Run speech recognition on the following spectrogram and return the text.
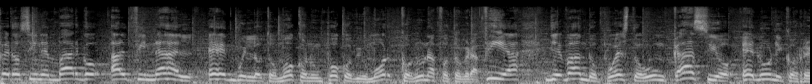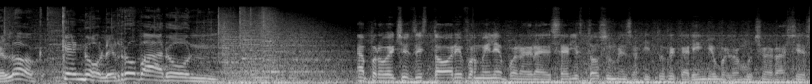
pero sin embargo, al final, Edwin lo tomó con un de humor con una fotografía, llevando puesto un Casio, el único reloj que no le robaron. Aprovecho esta historia, familia, para agradecerles todos sus mensajitos de cariño, ¿verdad? Muchas gracias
